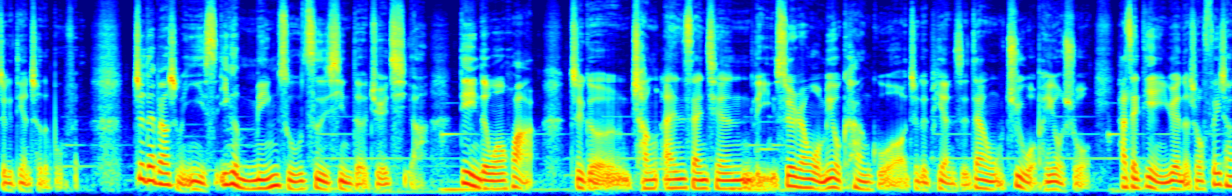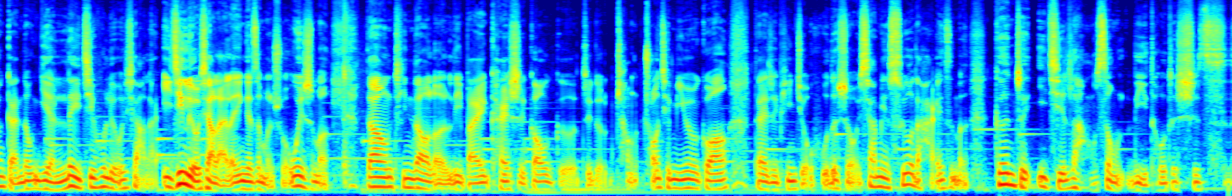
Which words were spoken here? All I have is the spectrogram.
这个电车的部分，这代表什么意思？一个民族自信的崛起啊！电影的文化，这个《长安三千里》，虽然我没有看过这个片子，但据我朋友说，他在电影院的时候非常感动，眼泪几乎流下来，已经流下来了，应该这么说。为什么？当听到了李白开始高歌这个“床床前明月光，带着一瓶酒壶”的时候，下面所有的孩子们跟着一起朗诵里头的诗词。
